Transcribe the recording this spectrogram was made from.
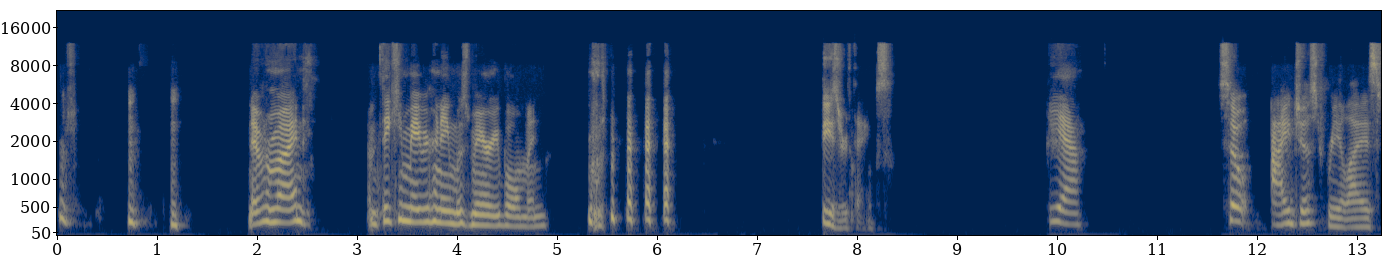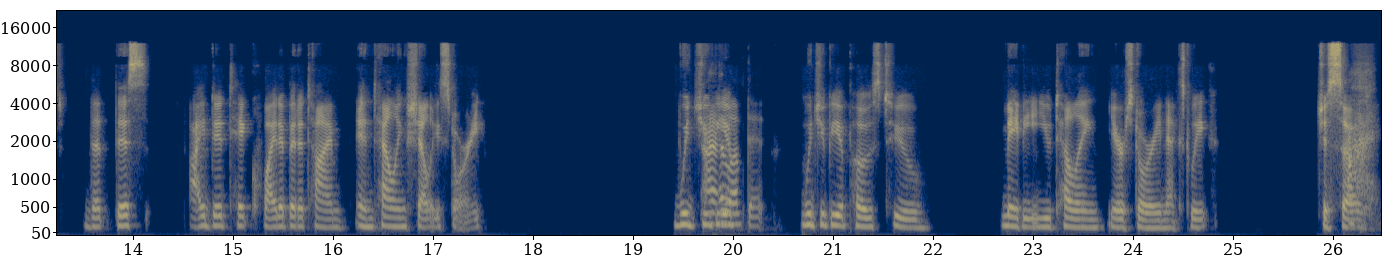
Never mind. I'm thinking maybe her name was Mary Bowman. These are things. Yeah. So I just realized that this. I did take quite a bit of time in telling Shelly's story. Would you I be loved it. would you be opposed to maybe you telling your story next week? Just so I-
